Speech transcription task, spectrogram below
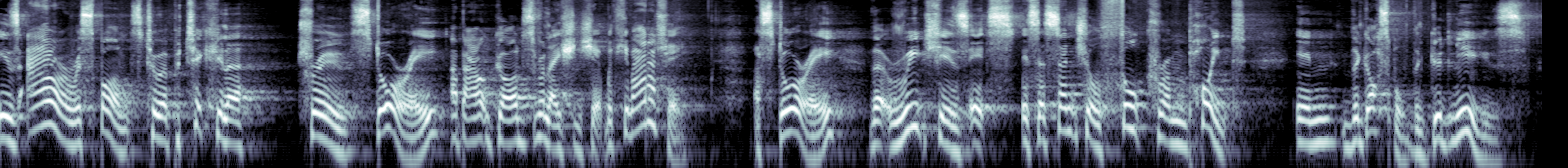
is our response to a particular true story about God's relationship with humanity. A story that reaches its, its essential fulcrum point in the gospel, the good news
